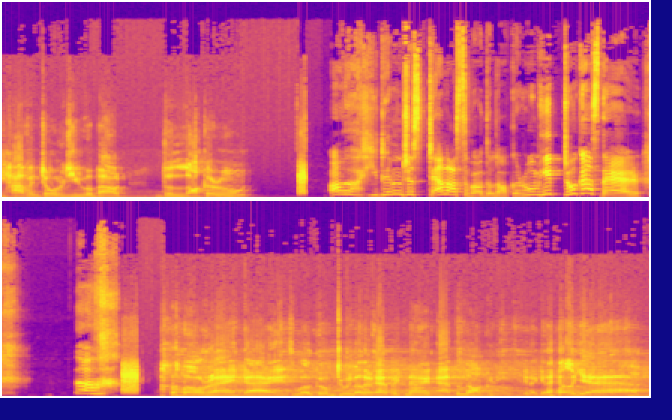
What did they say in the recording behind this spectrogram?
haven't told you about the locker room? Oh, he didn't just tell us about the locker room, he took us there. Ugh. All right, guys, welcome to another epic night at the locker room. Can I get a hell yeah?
